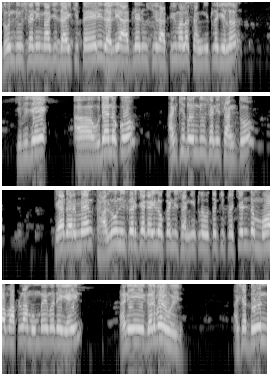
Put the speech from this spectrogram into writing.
दोन दिवसांनी माझी जायची तयारी झाली. आदल्या दिवशी रात्री मला सांगितलं गेलं की विजय उद्या नको. आणखी दोन दिवसांनी सांगतो. त्या दरम्यान खालून इकडच्या काही लोकांनी सांगितलं होतं की प्रचंड मॉब आपला मुंबईमध्ये येईल आणि गडबड होईल. अशा दोन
